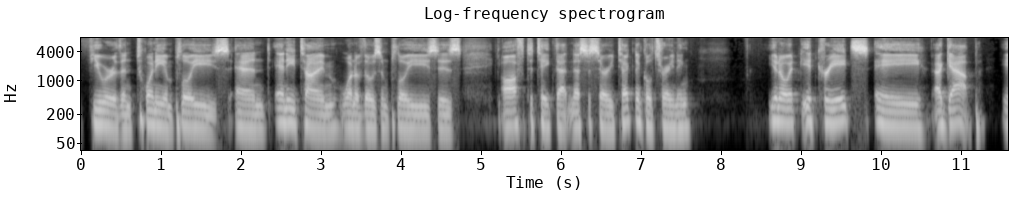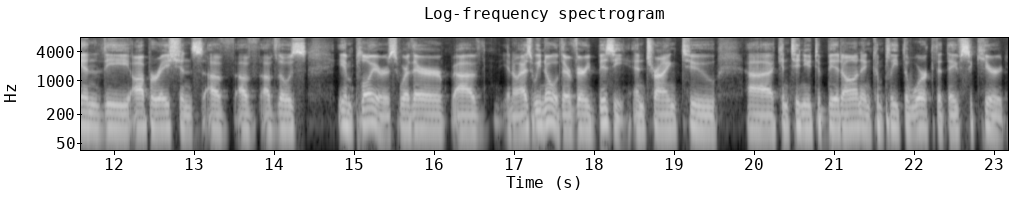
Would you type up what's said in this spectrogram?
fewer than 20 employees. And anytime one of those employees is off to take that necessary technical training, you know, it, it creates a, a gap in the operations of, of, of those employers where they're, uh, you know, as we know, they're very busy and trying to uh, continue to bid on and complete the work that they've secured.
